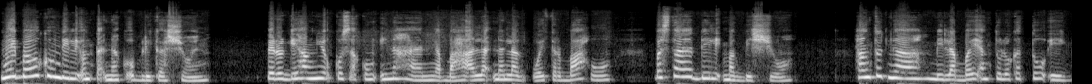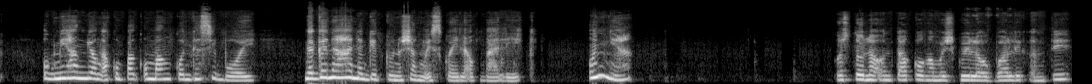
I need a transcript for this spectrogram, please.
Naibaw kong dili unta na ko obligasyon, pero gihangyo ko sa akong inahan nga bahala na lagway trabaho basta dili magbisyo. Hangtod nga milabay ang tulo ka tuig ug mihangyo ang akong pag-umangkon nga si Boy nga ganahan na gyud ko no siyang moeskwela og balik. Unya, Gusto na unta ko nga mo-eskwela og balik, auntie.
